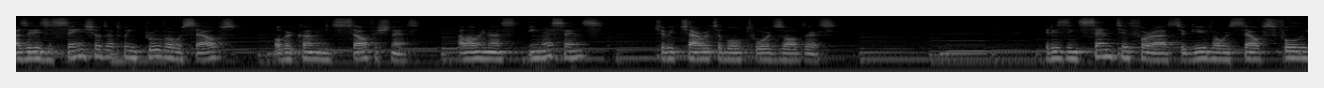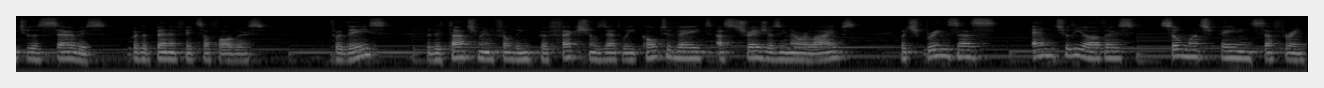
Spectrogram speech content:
as it is essential that we improve ourselves, overcoming selfishness, allowing us, in essence, to be charitable towards others. It is incentive for us to give ourselves fully to the service for the benefits of others. For this, the detachment from the imperfections that we cultivate as treasures in our lives, which brings us and to the others so much pain and suffering.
